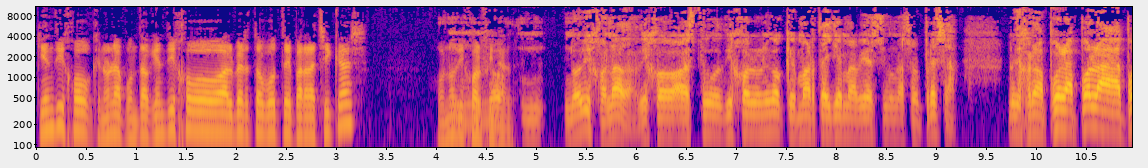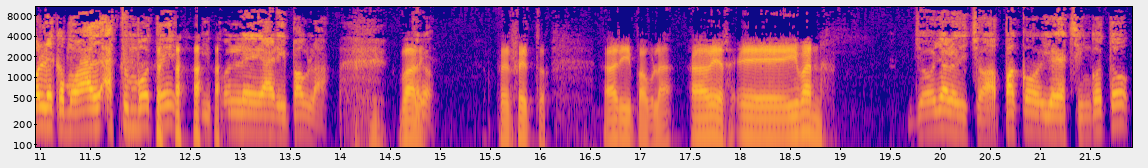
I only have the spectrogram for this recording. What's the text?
¿quién dijo, que no le he apuntado, quién dijo Alberto Bote para las chicas? ¿O no dijo al final? No, dijo nada, dijo, dijo lo único que Marta y me habían sido una sorpresa. No dijo nada, ponla, ponla, ponle como hazte un bote y ponle Ari y Paula. Vale, perfecto. Ari y Paula. A ver, eh, Iván. Yo ya lo he dicho, a Paco y a Chingoto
